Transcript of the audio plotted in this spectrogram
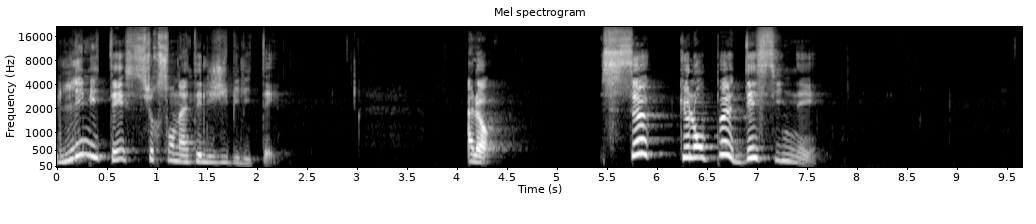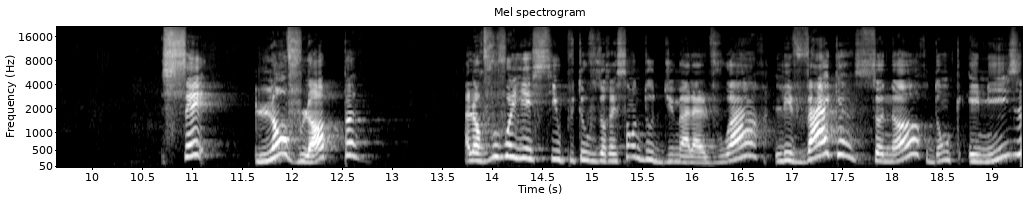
limité sur son intelligibilité. Alors, ce que l'on peut dessiner, c'est l'enveloppe alors vous voyez ici, ou plutôt vous aurez sans doute du mal à le voir, les vagues sonores, donc émises,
